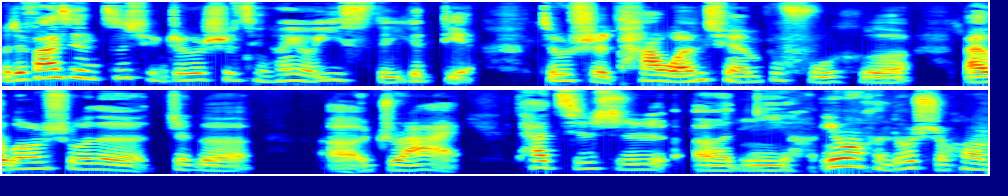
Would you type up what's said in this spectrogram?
我就发现咨询这个事情很有意思的一个点，就是它完全不符合白光说的这个呃 Dry。它其实，呃，你因为很多时候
